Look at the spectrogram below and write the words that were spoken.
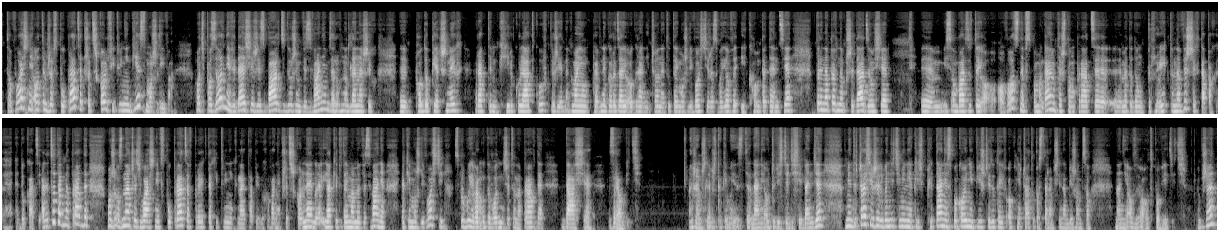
to właśnie o tym, że współpraca przedszkoli w e-twinning jest możliwa. Choć pozornie wydaje się, że jest bardzo dużym wyzwaniem zarówno dla naszych y, podopiecznych, raptem kilkulatków, którzy jednak mają pewnego rodzaju ograniczone tutaj możliwości rozwojowe i kompetencje, które na pewno przydadzą się i są bardzo tutaj owocne, wspomagają też tą pracę y, metodą projektu na wyższych etapach e, edukacji. Ale co tak naprawdę może oznaczać właśnie współpraca w projektach i twinning na etapie wychowania przedszkolnego, jakie tutaj mamy wyzwania, jakie możliwości, spróbuję Wam udowodnić, że to naprawdę da się zrobić. Także myślę, że takie moje zadanie oczywiście dzisiaj będzie. W międzyczasie, jeżeli będziecie mieli jakieś pytania, spokojnie piszcie tutaj w oknie czatu, postaram się na bieżąco na nie odpowiedzieć. Dobrze?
